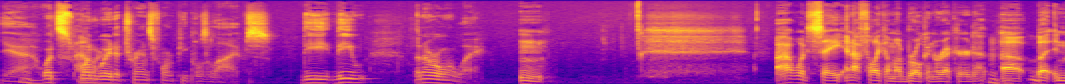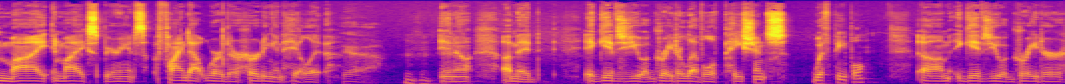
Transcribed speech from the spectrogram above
Yeah. What's one way to transform people's lives? The the the number one way. I would say, and I feel like I'm a broken record, uh, but in my in my experience, find out where they're hurting and heal it. Yeah. You know, um, it it gives you a greater level of patience with people. Um, it gives you a greater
